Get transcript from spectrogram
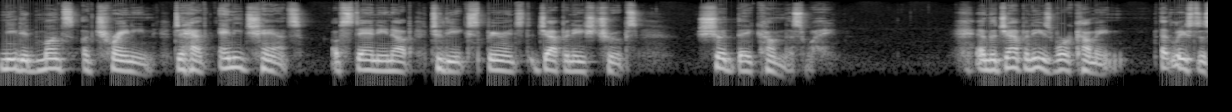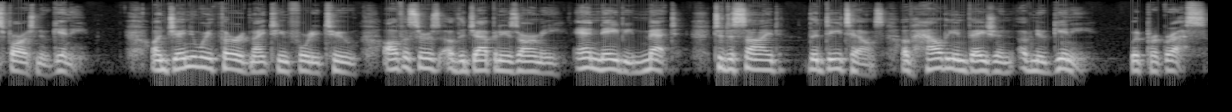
needed months of training to have any chance of standing up to the experienced Japanese troops should they come this way. And the Japanese were coming, at least as far as New Guinea. On January 3, 1942, officers of the Japanese Army and Navy met to decide the details of how the invasion of New Guinea would progress.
